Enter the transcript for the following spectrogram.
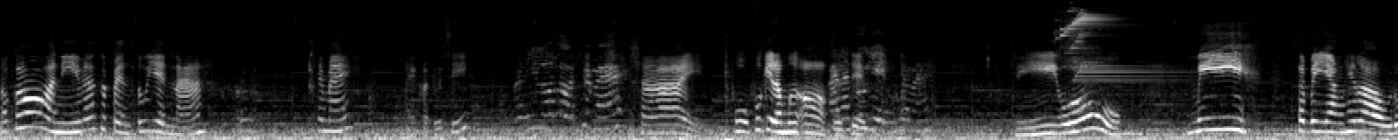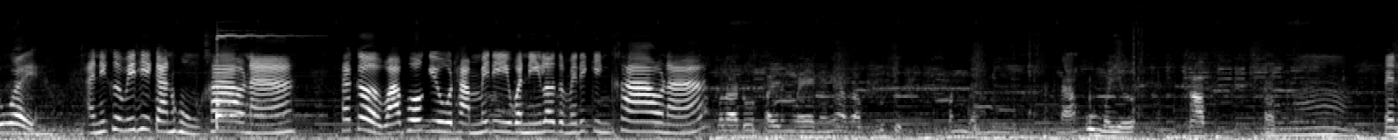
แล้วก็อันนี้น่าจะเป็นตู้เย็นนะ ใช่ไหมไหนขอดูสิ อันนี้รถเราใช่ไหม ใช่ ผู้ผู้กินเอามือออกอันเดี๋ยวนั้นเจ็บ ตู้เย็นใช่ไหมนี่โอ้มีเสบียงให้เราด้วย อันนี้คือวิธีการหุงข้าวนะ ถ้าเกิดว่าพวกยูทำไม่ดีวันนี้เราจะไม่ได้กินข้าวนะ เวลาโดนไฟแรงๆอย่างเงี้ยครับรู้สึกมันเหมือนมีน้ำอุ้มมาเยอะครับ ครับ อืม เป็น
